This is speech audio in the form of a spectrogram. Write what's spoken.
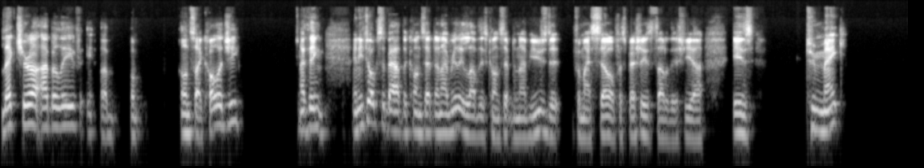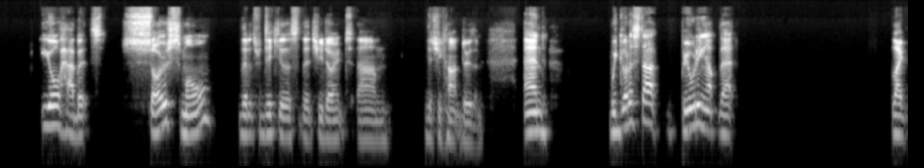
lecturer i believe uh, on psychology I think, and he talks about the concept, and I really love this concept, and I've used it for myself, especially at the start of this year, is to make your habits so small that it's ridiculous that you don't um that you can't do them and we got to start building up that like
